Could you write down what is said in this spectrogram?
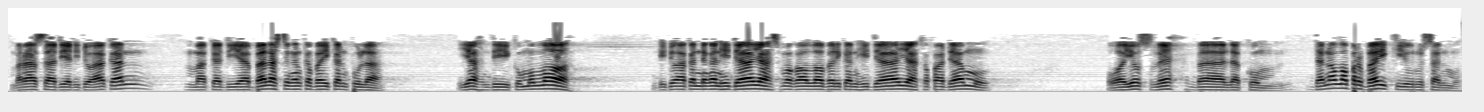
merasa dia didoakan, maka dia balas dengan kebaikan pula. Yahdikumullah. Didoakan dengan hidayah, semoga Allah berikan hidayah kepadamu. wa yuslih balakum dan Allah perbaiki urusanmu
